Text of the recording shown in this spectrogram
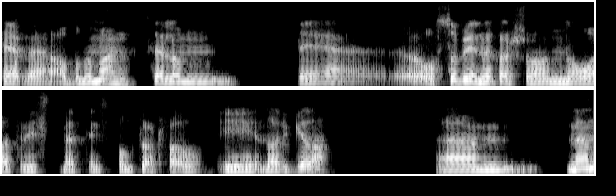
TV-abonnement. TV selv om det også begynner kanskje å nå et visst metningspunkt, i hvert fall i Norge. da. Um, men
